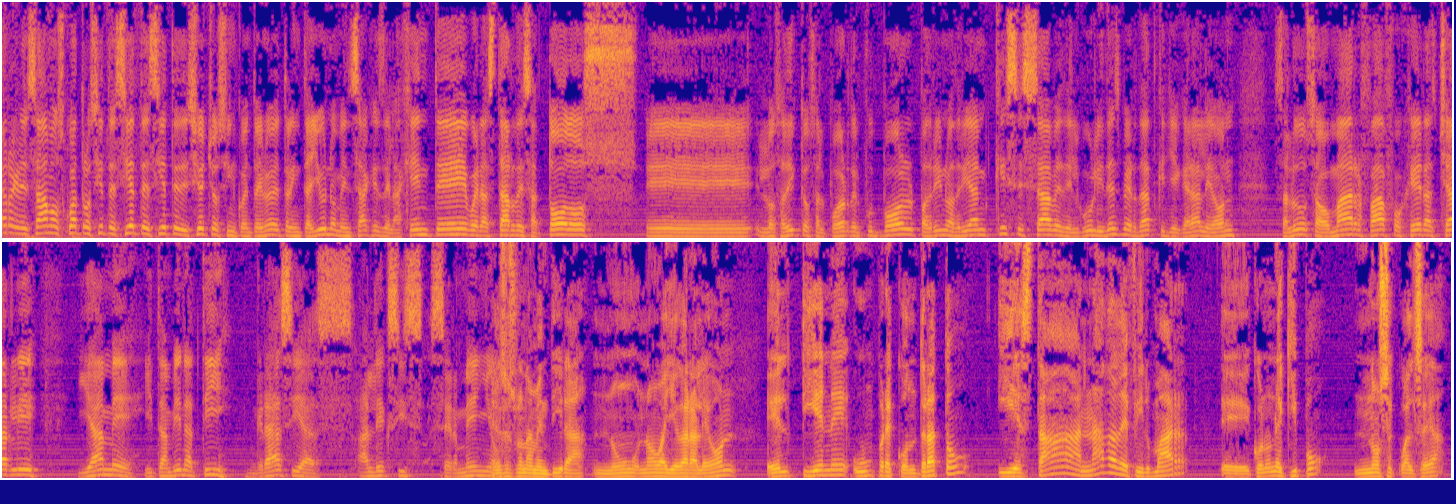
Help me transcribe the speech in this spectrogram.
Ya regresamos, 477-718-5931, mensajes de la gente, buenas tardes a todos, eh, los adictos al poder del fútbol, Padrino Adrián, ¿qué se sabe del Gullit? ¿Es verdad que llegará a León? Saludos a Omar, Fafo, Geras, Charlie y Ame, y también a ti, gracias, Alexis Cermeño. Eso es una mentira, no, no va a llegar a León, él tiene un precontrato y está a nada de firmar eh, con un equipo, no sé cuál sea,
